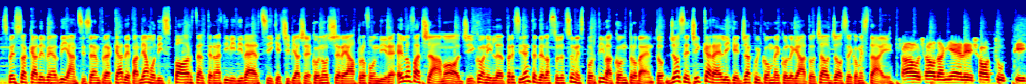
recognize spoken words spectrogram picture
spesso accade il venerdì, anzi sempre accade, parliamo di sport alternativi diversi che ci piace conoscere e approfondire. E lo facciamo oggi con il presidente dell'associazione sportiva Controvento, Giose Ciccarelli, che è già qui con me collegato. Ciao Giose, come stai? Ciao, ciao Daniele, ciao a tutti.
